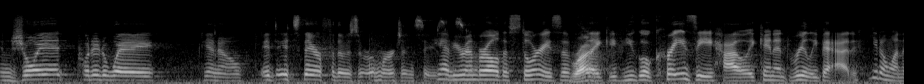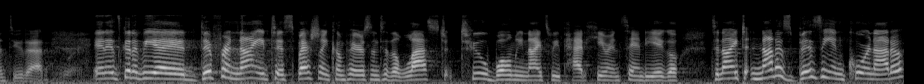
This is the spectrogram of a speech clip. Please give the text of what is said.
enjoy it, put it away. You know, it, it's there for those emergencies. Yeah, if you stuff. remember all the stories of Right. like if you go crazy, how it can end really bad. You don't want to do that. And it's going to be a different night, especially in comparison to the last two balmy nights we've had here in San Diego. Tonight, not as busy in Coronado.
